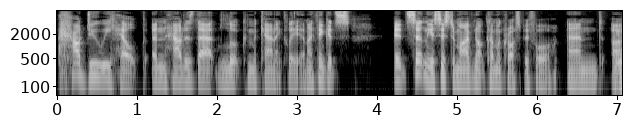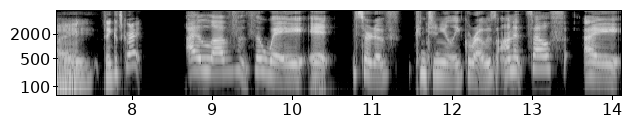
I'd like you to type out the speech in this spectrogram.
how do we help and how does that look mechanically and i think it's it's certainly a system i've not come across before and i think it's great I love the way it sort of continually grows on itself. I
